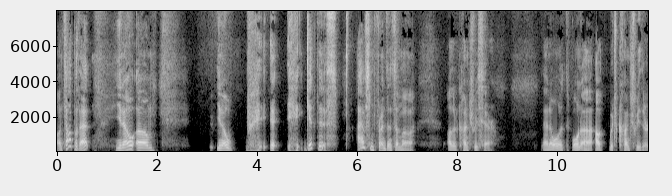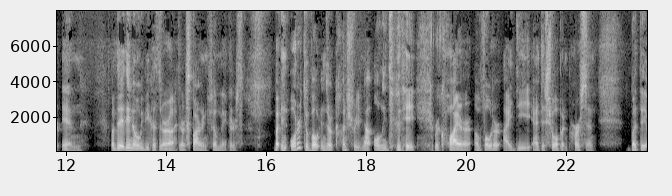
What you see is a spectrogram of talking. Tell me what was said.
on top of that, you know, um, you know, get this. I have some friends in some uh, other countries here, and I won't, won't uh, out which country they're in, but they, they know me because they're uh, they're aspiring filmmakers. But in order to vote in their country, not only do they require a voter ID and to show up in person, but they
